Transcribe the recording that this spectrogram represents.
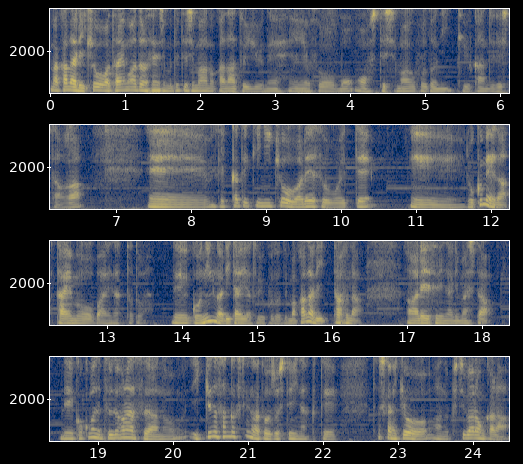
まあ、かなり今日はタイムアウトの選手も出てしまうのかなというね、予想もしてしまうほどにっていう感じでしたが、えー、結果的に今日はレースを終えて、えー、6名がタイムオーバーになったと。で、5人がリタイアということで、まあ、かなりタフなレースになりました。で、ここまでツール・ド・フランス、あの、1級の山岳というのが登場していなくて、確かに今日、あのプチバロンから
